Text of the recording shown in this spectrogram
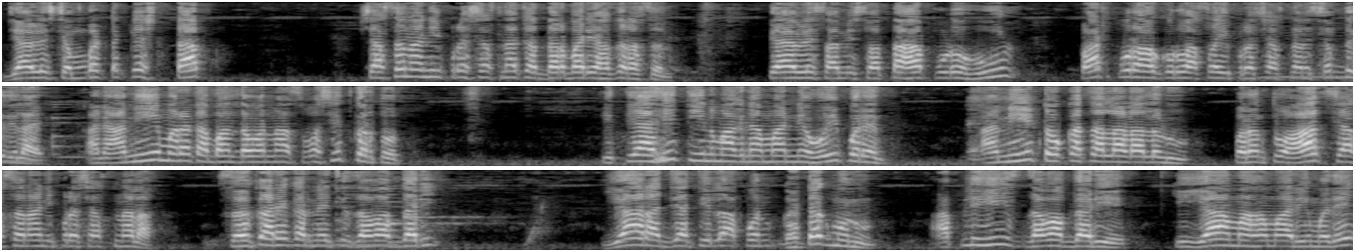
ज्यावेळेस शंभर टक्के स्टाफ शासन आणि प्रशासनाच्या दरबारी हजर असेल त्यावेळेस आम्ही स्वतः पुढे होऊन पाठपुरावा करू असाही प्रशासनाने शब्द दिलाय. आणि आम्हीही मराठा बांधवांना आश्वासित करतो की त्याही तीन मागण्या मान्य होईपर्यंत आम्ही टोकाचा लढा लढू परंतु आज शासन आणि प्रशासनाला सहकार्य करण्याची जबाबदारी या राज्यातील आपण घटक म्हणून आपली ही जबाबदारी आहे की या महामारीमध्ये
